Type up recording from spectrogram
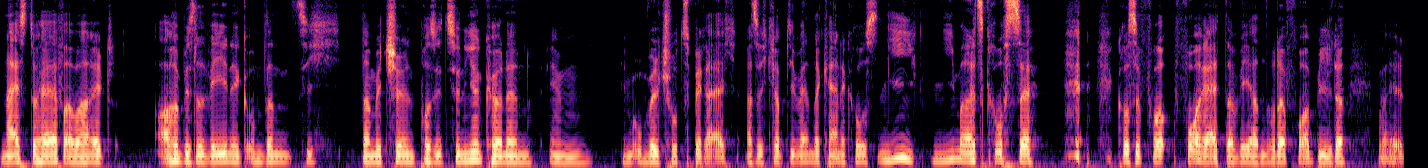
nice to have, aber halt auch ein bisschen wenig, um dann sich damit schön positionieren können im, im Umweltschutzbereich. Also ich glaube, die werden da keine großen, nie, niemals große, große Vorreiter werden oder Vorbilder, weil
